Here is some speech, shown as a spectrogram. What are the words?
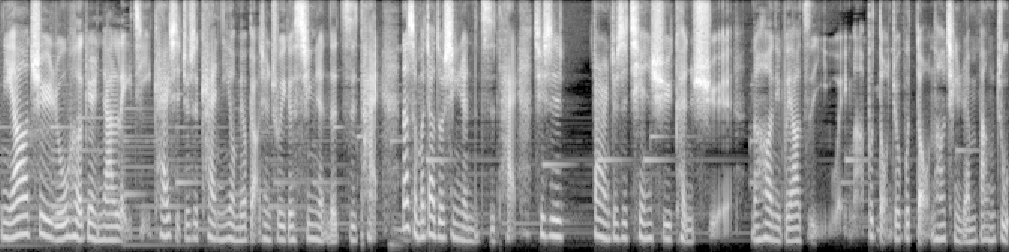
你要去如何跟人家累积。开始就是看你有没有表现出一个新人的姿态。那什么叫做新人的姿态？其实当然就是谦虚肯学，然后你不要自以为嘛，不懂就不懂，然后请人帮助。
